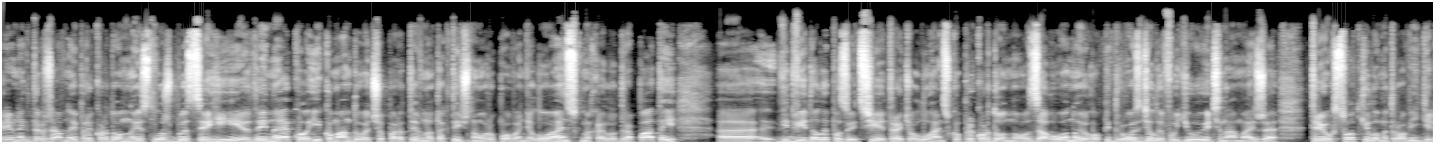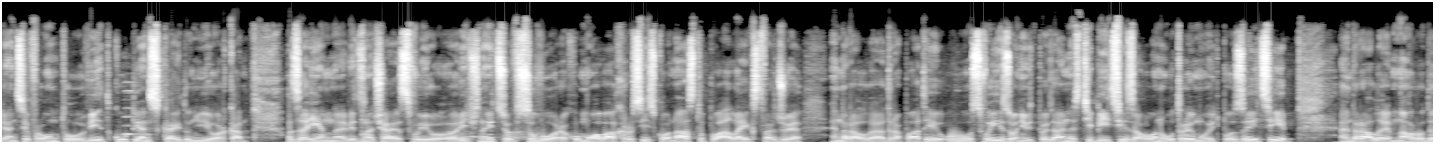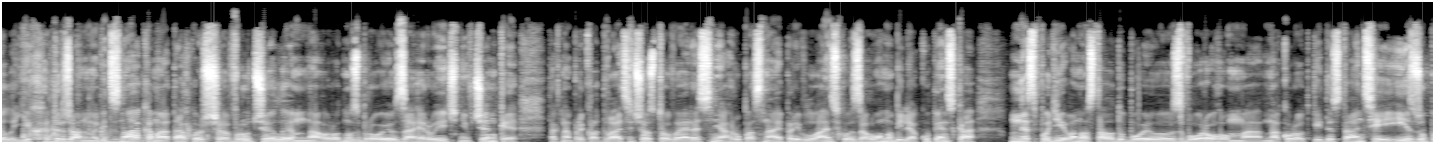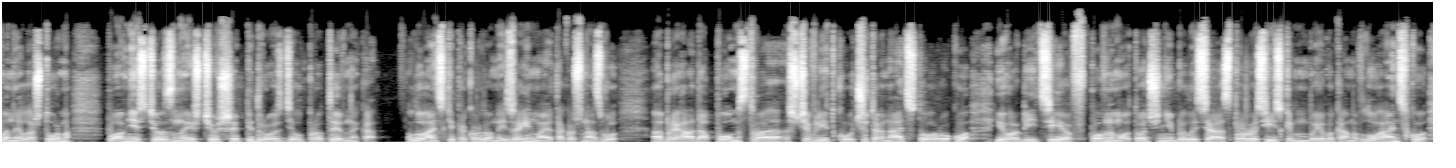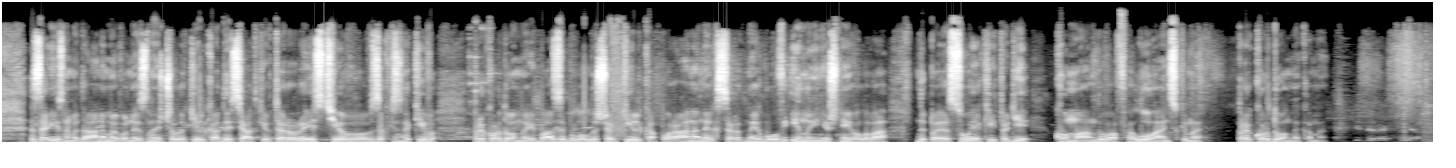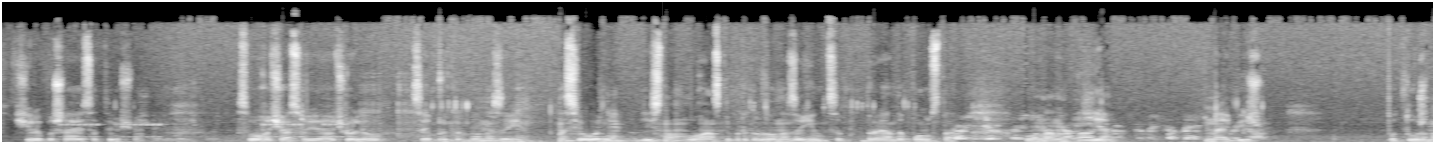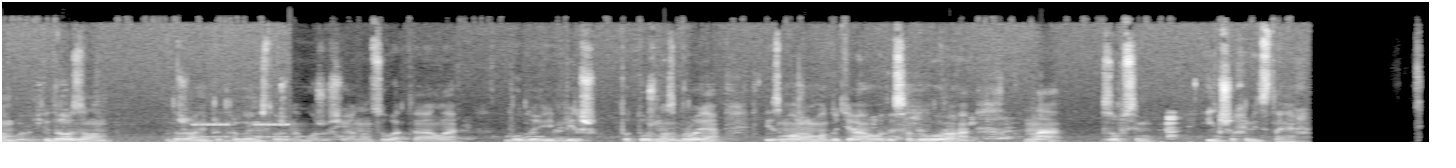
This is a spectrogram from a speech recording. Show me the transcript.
Керівник Державної прикордонної служби Сергій Дейнеко і командувач оперативно-тактичного угруповання Луганськ Михайло Драпатий е, відвідали позиції 3-го Луганського прикордонного загону. Його підрозділи воюють на майже 300-кілометровій ділянці фронту від Куп'янська і до Нью-Йорка. Загін відзначає свою річницю в суворих умовах російського наступу, але як стверджує генерал Драпатий, у своїй зоні відповідальності бійці загону утримують позиції. Генерали нагородили їх державними відзнаками, а також вручили нагородну зброю за героїчні вчинки. Так, наприклад, 26 вересня група снайперів Луганського загону біля Куп'янська несподівано стала до бою з ворогом на короткій дистанції і зупинила штурм, повністю знищивши підрозділ противника. Луганський прикордонний загін має також назву Бригада помства. Ще влітку 2014 року його бійці в повному оточенні билися з проросійськими бойовиками в Луганську. За різними даними вони знищили кілька десятків терористів. Захисників прикордонної бази було лише кілька поранених. Серед них був і нинішній голова ДПСУ, який тоді командував луганськими прикордонниками. Щиро пишаюся тим, що свого часу я очолював цей прикордонний загін. На сьогодні дійсно Луганський прикордонний загін це бригада помста. Вона є найбільш потужним підрозділом Державної прикордонної служби. Не можу ще анонсувати, але буде і більш потужна зброя, і зможемо дотягуватися до ворога на зовсім інших відстанях.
